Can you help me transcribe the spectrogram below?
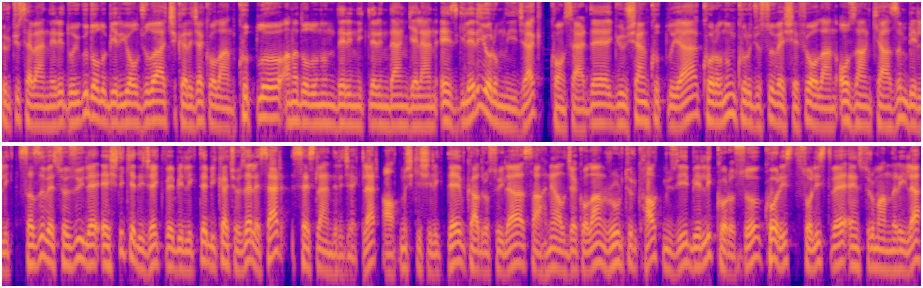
Türkü sevenleri duygu dolu bir yolculuğa çıkaracak olan Kutlu, Anadolu'nun derinliklerinden gelen ezgileri yorumlayacak. Konserde Gülşen Kutlu'ya koronun kurucusu ve şefi olan Ozan Kazım Birlik sazı ve sözüyle eşlik edecek ve birlikte birkaç özel eser seslendirecekler. 60 kişilik dev kadrosuyla sahne alacak olan Rurtürk Halk Müziği Birlik Korosu, korist, solist ve enstrümanlarıyla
